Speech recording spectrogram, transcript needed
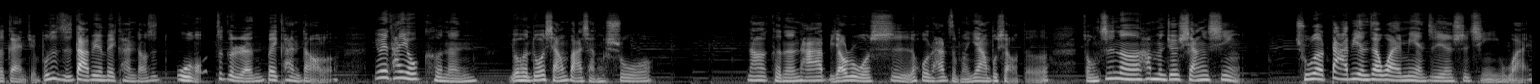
的感觉，不是只是大便被看到，是我这个人被看到了，因为他有可能有很多想法想说，那可能他比较弱势，或者他怎么样不晓得，总之呢，他们就相信，除了大便在外面这件事情以外，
